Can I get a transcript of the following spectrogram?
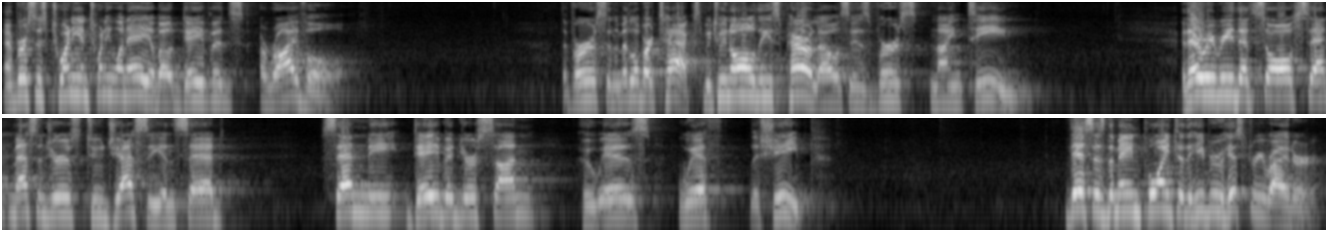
and verses 20 and 21a about David's arrival. The verse in the middle of our text, between all these parallels, is verse 19. There we read that Saul sent messengers to Jesse and said, Send me David, your son, who is with the sheep. This is the main point of the Hebrew history writer.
